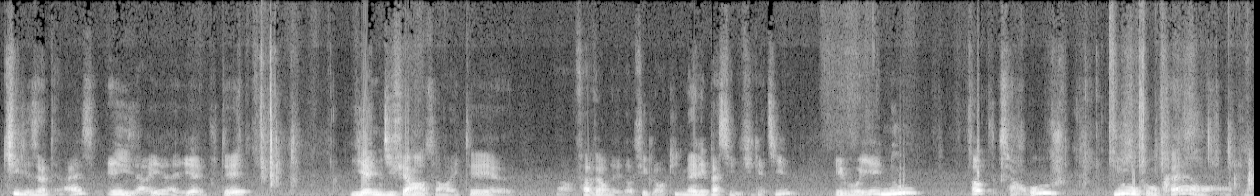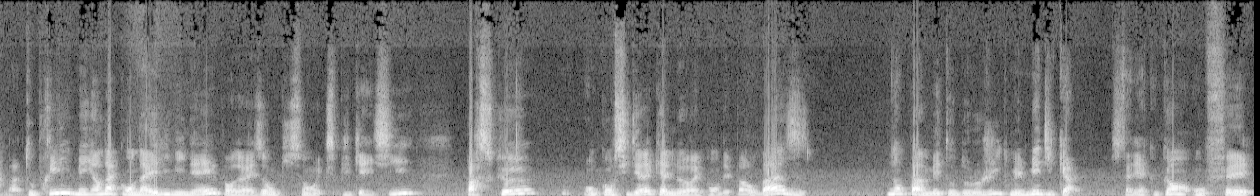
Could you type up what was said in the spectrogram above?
qui les intéressent, et ils arrivent à dire, écoutez, il y a une différence en réalité euh, en faveur de l'hydroxychloroquine, mais elle n'est pas significative. Et vous voyez, nous, hop, c'est en rouge. Nous, au contraire, on, a tout pris, mais il y en a qu'on a éliminé pour des raisons qui sont expliquées ici, parce que on considérait qu'elles ne répondaient pas aux bases, non pas méthodologiques, mais médicales. C'est-à-dire que quand on fait,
